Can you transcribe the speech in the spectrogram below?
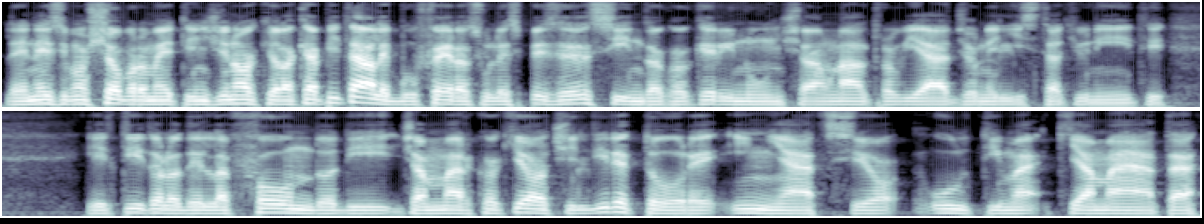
L'ennesimo sciopero mette in ginocchio la capitale, bufera sulle spese del sindaco che rinuncia a un altro viaggio negli Stati Uniti. Il titolo del fondo di Gianmarco Chiocci, il direttore, Ignazio, ultima chiamata.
